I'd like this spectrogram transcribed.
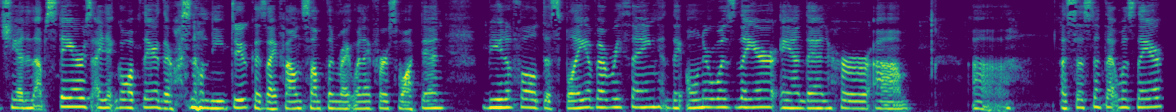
she had an upstairs. I didn't go up there. There was no need to because I found something right when I first walked in. Beautiful display of everything. The owner was there and then her um, uh, assistant that was there.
